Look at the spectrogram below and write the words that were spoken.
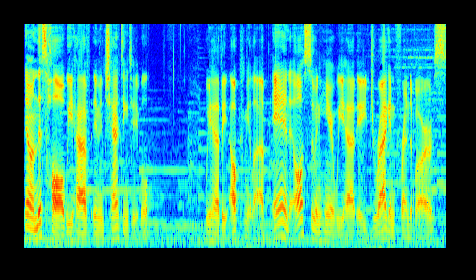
Now in this hall we have an enchanting table, we have a alchemy lab, and also in here we have a dragon friend of ours.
